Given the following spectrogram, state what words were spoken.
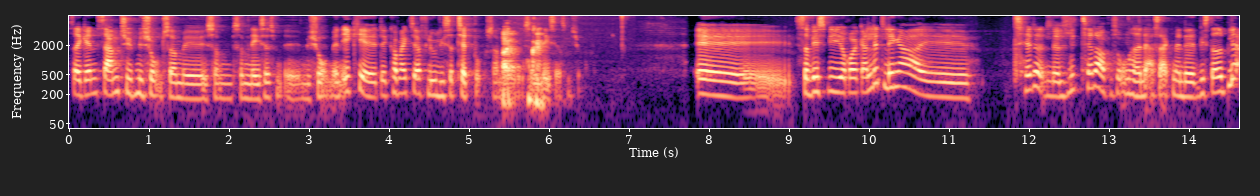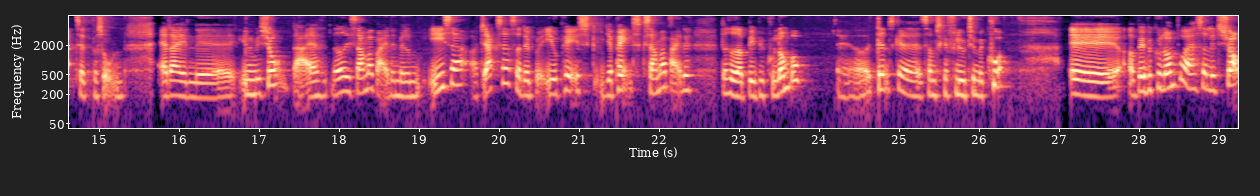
Så igen, samme type mission som, øh, som, som NASA's øh, mission, men ikke, øh, det kommer ikke til at flyve lige så tæt på som, Nej, okay. som NASA's mission. Øh, så hvis vi rykker lidt længere øh, tætte, lidt tættere på solen, havde jeg nær sagt, men øh, vi stadig bliver tæt på solen, er der en, øh, en mission, der er lavet i samarbejde mellem ESA og JAXA, så det er et europæisk-japansk samarbejde, der hedder Baby Colombo, øh, den skal, som skal flyve til Merkur. Øh, og Baby Colombo er så lidt sjov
